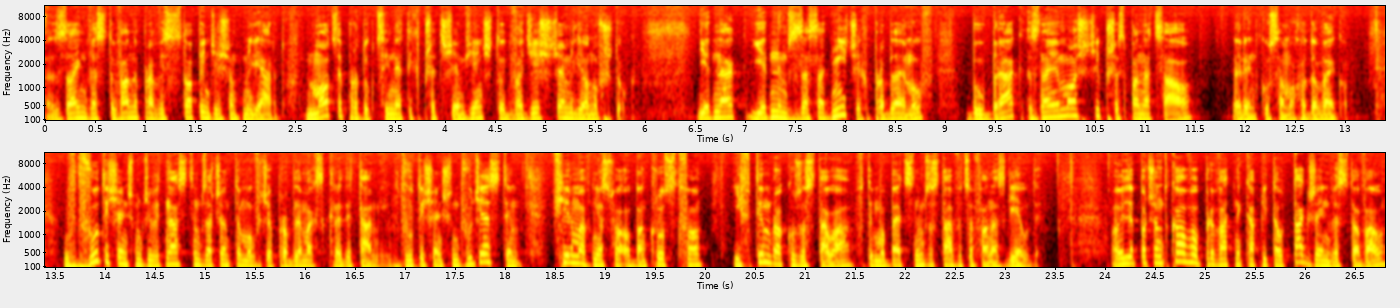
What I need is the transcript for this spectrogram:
zainwestowano prawie 150 miliardów. Moce produkcyjne tych przedsięwzięć to 20 milionów sztuk. Jednak jednym z zasadniczych problemów był brak znajomości przez pana Cao rynku samochodowego. W 2019 zaczęto mówić o problemach z kredytami. W 2020 firma wniosła o bankructwo i w tym roku została, w tym obecnym, została wycofana z giełdy. O ile początkowo prywatny kapitał także inwestował,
